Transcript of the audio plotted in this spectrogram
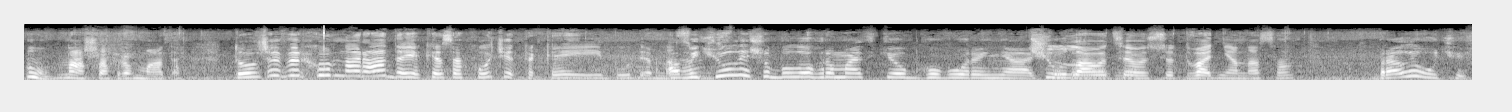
ну, наша громада, то вже Верховна Рада, яке захоче, таке і буде. в А нас. ви чули, що було громадське обговорення? щодо чула оце ось два дні назад? Брали участь?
